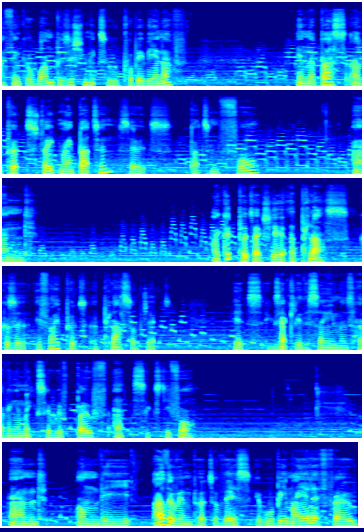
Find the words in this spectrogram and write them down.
I think a one position mixer will probably be enough. In the bus I'll put straight my button, so it's button 4. And I could put actually a plus, because if I put a plus object, it's exactly the same as having a mixer with both at 64 and on the other input of this it will be my LFO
